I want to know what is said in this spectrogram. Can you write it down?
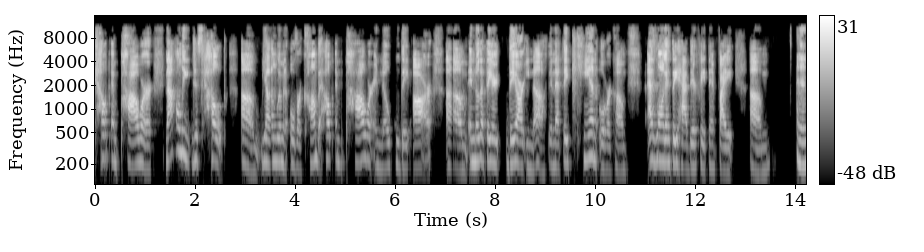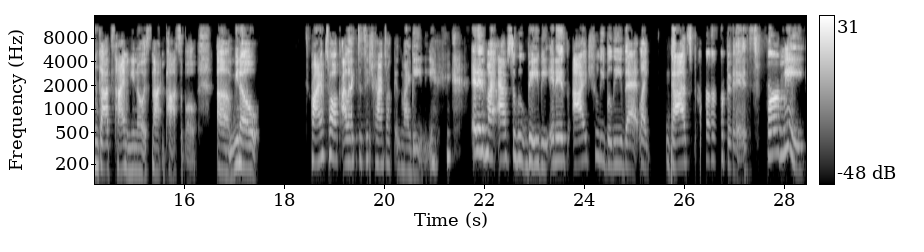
help empower, not only just help, um, young women overcome, but help empower and know who they are um, and know that they are they are enough and that they can overcome as long as they have their faith and fight um, and in god's timing you know it's not impossible. Um, you know triumph talk i like to say triumph talk is my baby. It is my absolute baby. It is i truly believe that like God's purpose for me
